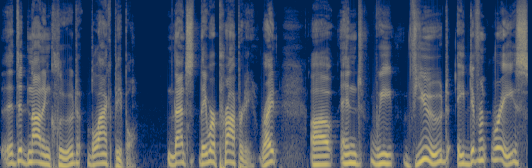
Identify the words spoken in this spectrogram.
it did not include black people. That's they were property, right? Uh, and we viewed a different race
